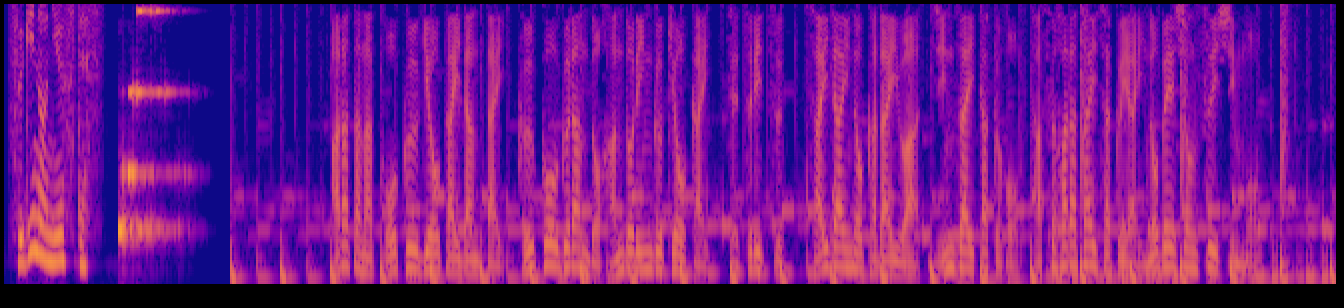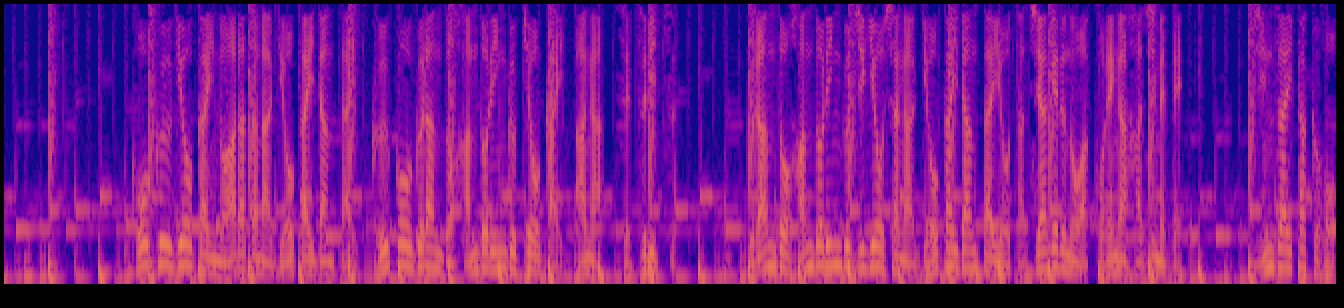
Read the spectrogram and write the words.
次のニュースです。新たな航空業界団体空港グランドハンドリング協会設立最大の課題は人材確保カスハラ対策やイノベーション推進も航空業界の新たな業界団体空港グランドハンドリング協会 a が設立グランドハンドリング事業者が業界団体を立ち上げるのはこれが初めて人材確保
